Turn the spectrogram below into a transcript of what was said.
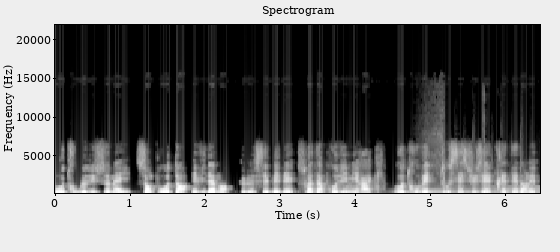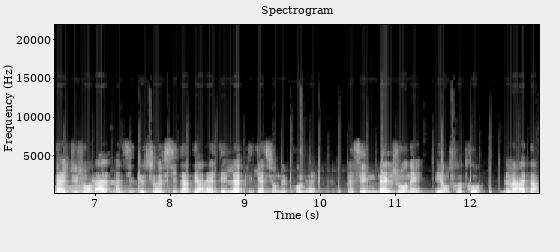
aux troubles du sommeil, sans pour autant évidemment que le CBD soit un produit miracle. Retrouvez tous ces sujets traités dans les pages du journal ainsi que sur le site internet et l'application du progrès. Passez une belle journée et on se retrouve demain matin.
